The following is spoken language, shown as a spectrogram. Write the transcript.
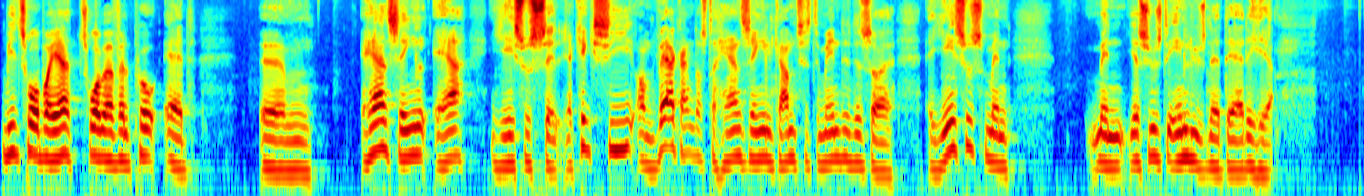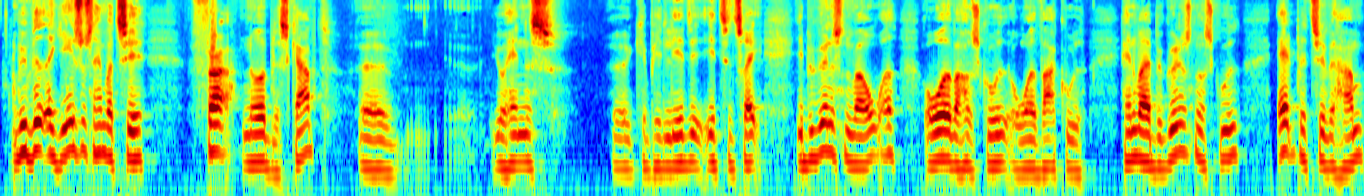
vi tror på, jeg tror i hvert fald på, at øhm, Herrens engel er Jesus selv. Jeg kan ikke sige, om hver gang der står Herrens engel i Gamle Testamentet, det så er, er Jesus, men, men jeg synes, det er indlysende, at det er det her. Vi ved, at Jesus han var til, før noget blev skabt. Øh, Johannes øh, kapitel 1-3. I begyndelsen var ordet, ordet var hos Gud, ordet var Gud. Han var i begyndelsen hos Gud. Alt blev til ved ham,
